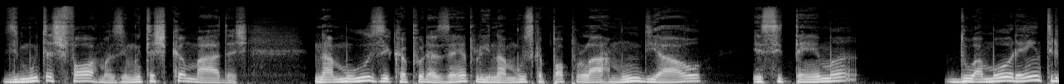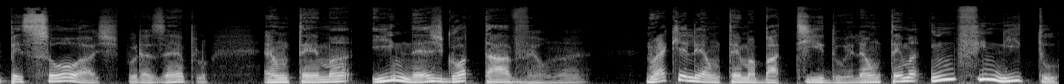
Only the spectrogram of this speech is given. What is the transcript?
de muitas formas, em muitas camadas. Na música, por exemplo, e na música popular mundial, esse tema do amor entre pessoas, por exemplo, é um tema inesgotável, não é? Não é que ele é um tema batido, ele é um tema infinito,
